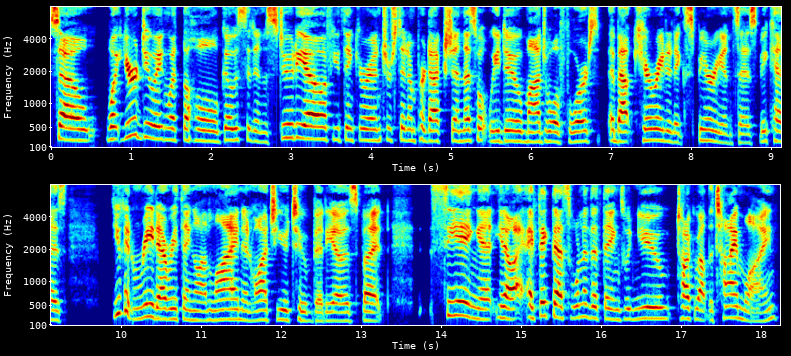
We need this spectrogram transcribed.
So, what you're doing with the whole go sit in a studio, if you think you're interested in production, that's what we do. Module four about curated experiences because you can read everything online and watch YouTube videos, but seeing it, you know, I think that's one of the things when you talk about the timeline.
